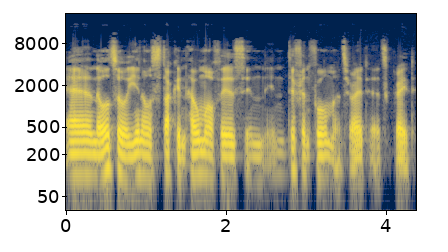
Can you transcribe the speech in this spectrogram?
And also, you know, stuck in home office in, in different formats, right? That's great.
